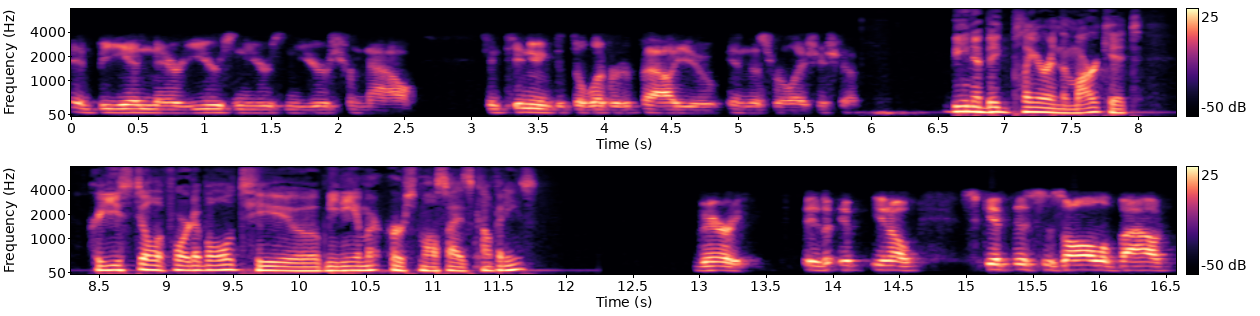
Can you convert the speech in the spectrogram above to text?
and be in there years and years and years from now, continuing to deliver value in this relationship. Being a big player in the market, are you still affordable to medium or small sized companies? Very. It, it, you know, Skip, this is all about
